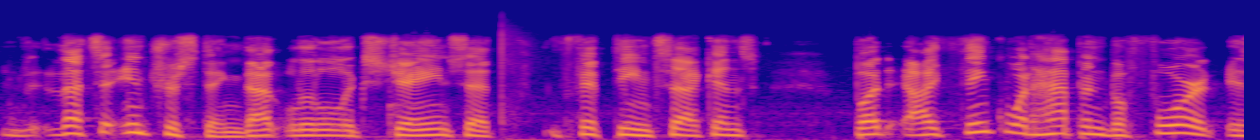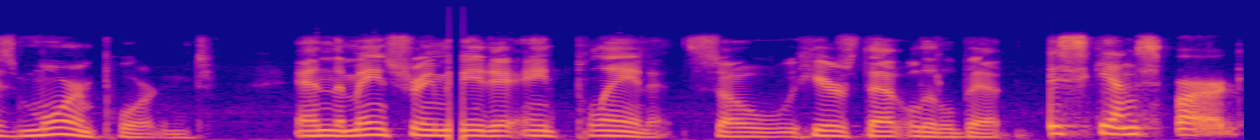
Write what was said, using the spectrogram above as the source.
that's interesting that little exchange that 15 seconds but i think what happened before it is more important and the mainstream media ain't playing it so here's that little bit Ms. Ginsburg,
